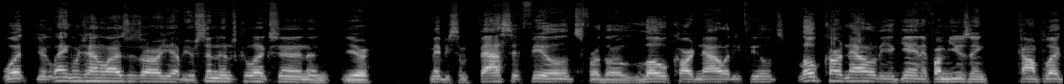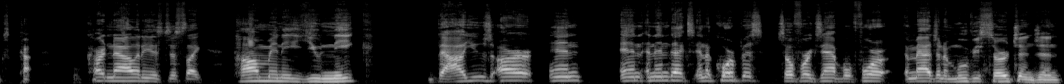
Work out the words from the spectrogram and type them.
what your language analyzers are, you have your synonyms collection and your maybe some facet fields for the low cardinality fields. Low cardinality, again, if I'm using complex, cardinality is just like how many unique values are in in an index in a corpus. So, for example, for imagine a movie search engine,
